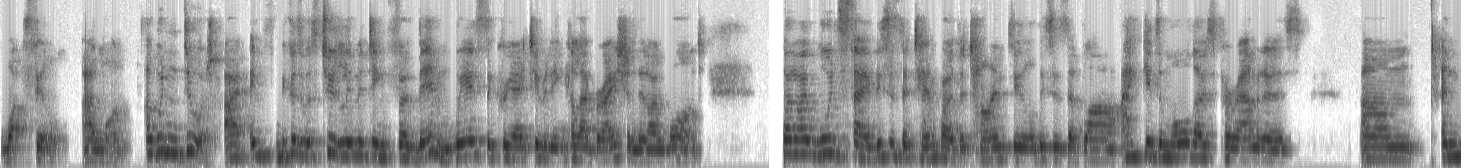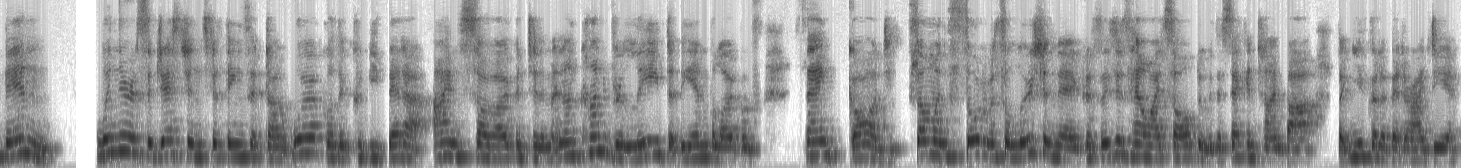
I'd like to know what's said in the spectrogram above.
what fill. I want. I wouldn't do it I, because it was too limiting for them. Where's the creativity and collaboration that I want? But I would say this is the tempo, the time feel, this is the blah. I give them all those parameters. Um, and then when there are suggestions for things that don't work or that could be better, I'm so open to them. And I'm kind of relieved at the envelope of thank God someone's thought of a solution there because this is how I solved it with a second time bar, but you've got a better idea.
